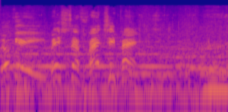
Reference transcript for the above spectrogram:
Looky, Mr. Fancy Pants. Uh,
